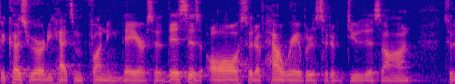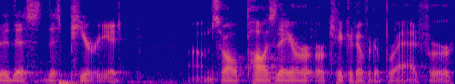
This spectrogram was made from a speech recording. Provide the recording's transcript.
because we already had some funding there. So this is all sort of how we're able to sort of do this on sort of this, this period. Um, So I'll pause there or or kick it over to Brad for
